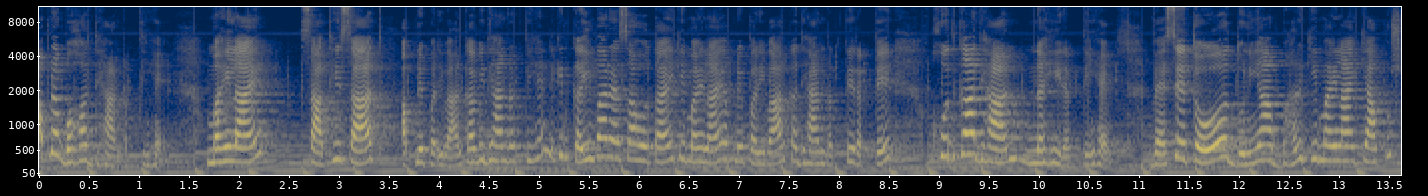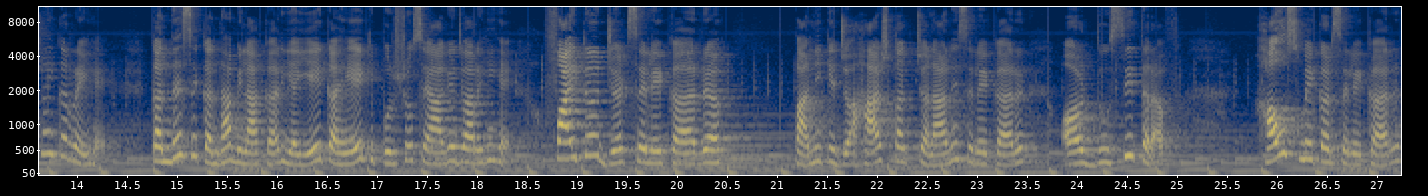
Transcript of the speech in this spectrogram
अपना बहुत ध्यान रखती हैं। महिलाएँ साथ ही साथ अपने परिवार का भी ध्यान रखती हैं, लेकिन कई बार ऐसा होता है कि महिलाएँ अपने परिवार का ध्यान रखते रखते खुद का ध्यान नहीं रखती हैं। वैसे तो दुनिया भर की महिलाएँ क्या कुछ नहीं कर रही हैं? कंधे से कंधा मिलाकर या ये कहे कि पुरुषों से आगे जा रही है। फाइटर जेट से लेकर, पानी के जहाज़ तक चलाने से लेकर और दूसरी तरफ़ हाउस मेकर से लेकर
